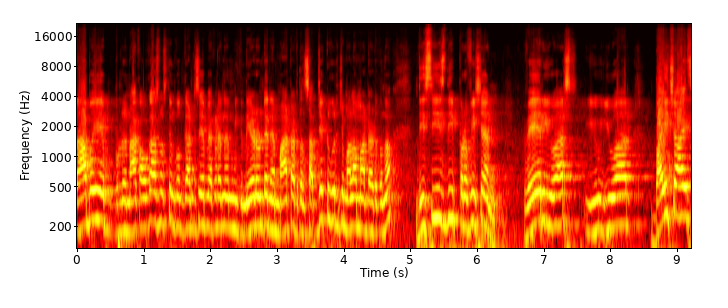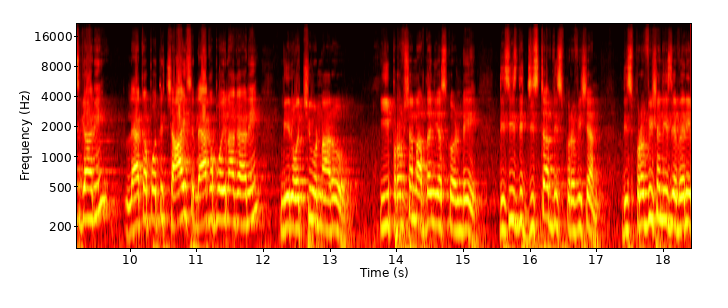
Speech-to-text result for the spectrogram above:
రాబోయే ఇప్పుడు నాకు అవకాశం వస్తే ఇంకొక గంట సేపు ఎక్కడైనా మీకు నేడుంటే నేను మాట్లాడతాను. సబ్జెక్ట్ గురించి మళ్ళీ మాట్లాడుకుందాం. This is the profession where you are you you are by choice కానీ లేకపోతే చాయిస్ లేకపోయినా కానీ మీరు వచ్చి ఉన్నారు. ఈ ప్రొఫెషన్ అర్థం చేసుకోండి. This is the gist of this profession this profession is a very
